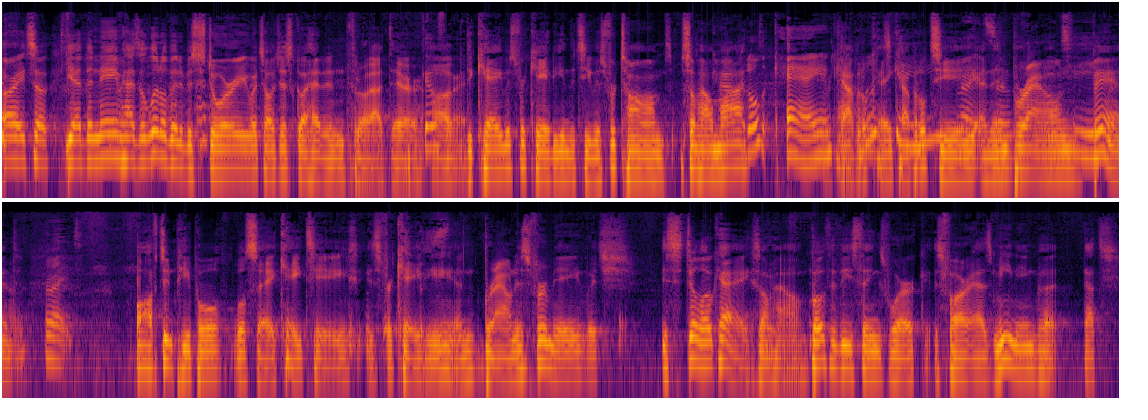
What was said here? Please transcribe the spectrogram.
All right, so yeah, the name has a little bit of a story, which I'll just go ahead and throw out there. Go for uh, it. The K was for Katie, and the T was for Tom. Somehow Capital my K and capital K, capital T, Right, and then so Brown KT Band. Brown. Right. Often people will say KT is for Katie and Brown is for me, which is still okay somehow. Both of these things work as far as meaning, but that's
